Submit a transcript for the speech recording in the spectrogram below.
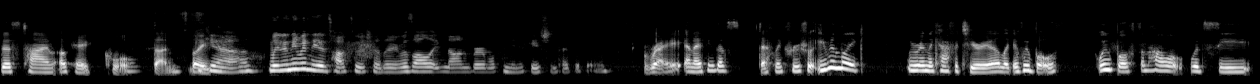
this time? Okay, cool, done." Like yeah we didn't even need to talk to each other it was all like nonverbal communication type of thing Right. And I think that's definitely crucial. Even like we were in the cafeteria, like if we both we both somehow would see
